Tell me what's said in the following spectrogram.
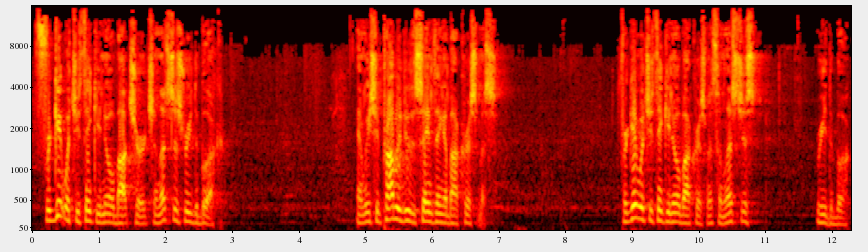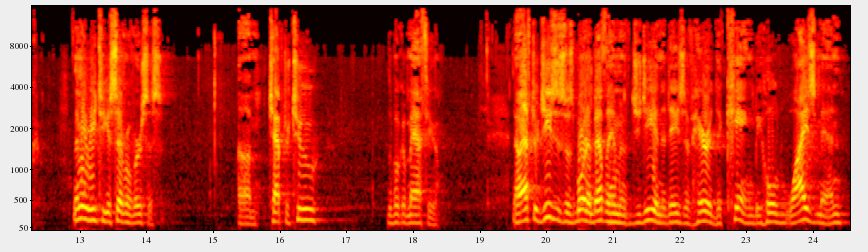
forget what you think you know about church and let's just read the book. And we should probably do the same thing about Christmas. Forget what you think you know about Christmas and let's just read the book. Let me read to you several verses. Um, chapter 2, the book of Matthew. Now, after Jesus was born in Bethlehem of Judea in the days of Herod the king, behold, wise men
